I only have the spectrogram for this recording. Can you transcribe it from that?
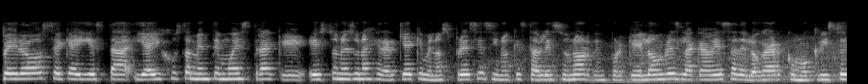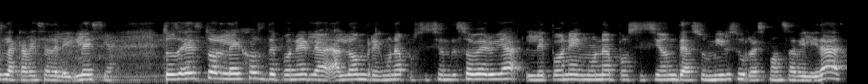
pero sé que ahí está y ahí justamente muestra que esto no es una jerarquía que menosprecia, sino que establece un orden, porque el hombre es la cabeza del hogar como Cristo es la cabeza de la iglesia. Entonces esto, lejos de ponerle al hombre en una posición de soberbia, le pone en una posición de asumir su responsabilidad.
